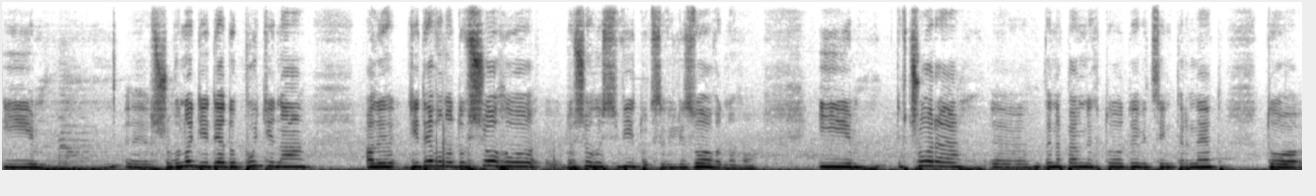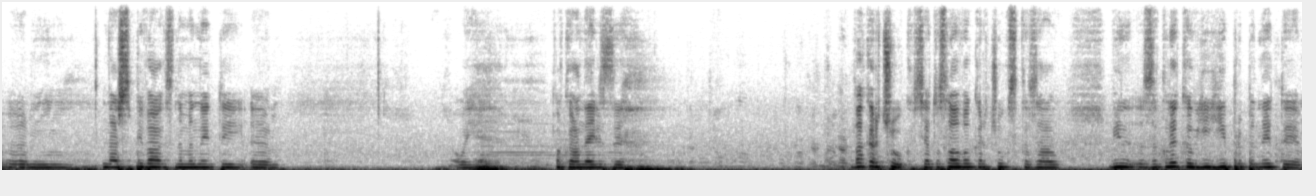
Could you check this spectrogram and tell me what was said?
і е, що воно дійде до Путіна, але дійде воно до всього, до всього світу цивілізованого. І вчора, е, ви напевне, хто дивиться інтернет, то ем, наш співак знаменитий е, ой, Океан Ельзи Вакарчук, Святослав Вакарчук сказав, він закликав її припинити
